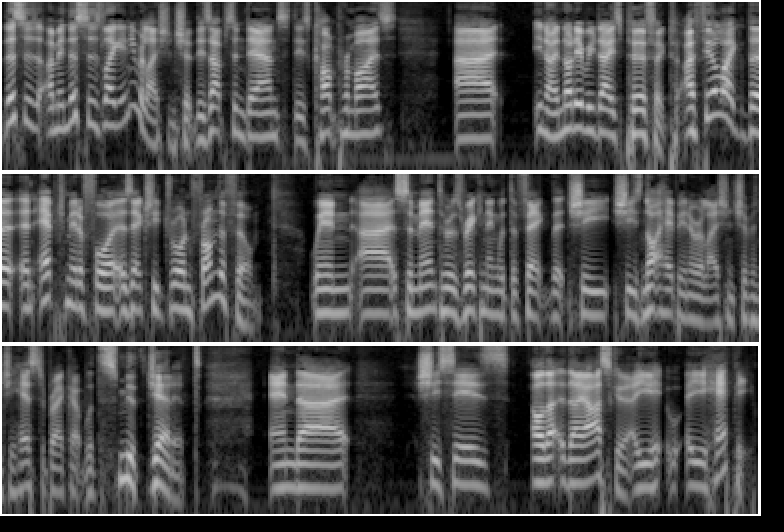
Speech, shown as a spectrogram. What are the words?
this is, I mean, this is like any relationship. There's ups and downs. There's compromise. Uh, you know, not every day is perfect. I feel like the an apt metaphor is actually drawn from the film, when uh, Samantha is reckoning with the fact that she she's not happy in a relationship and she has to break up with Smith Jerrod, and uh, she says, "Oh, they ask her, are you are you happy?"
